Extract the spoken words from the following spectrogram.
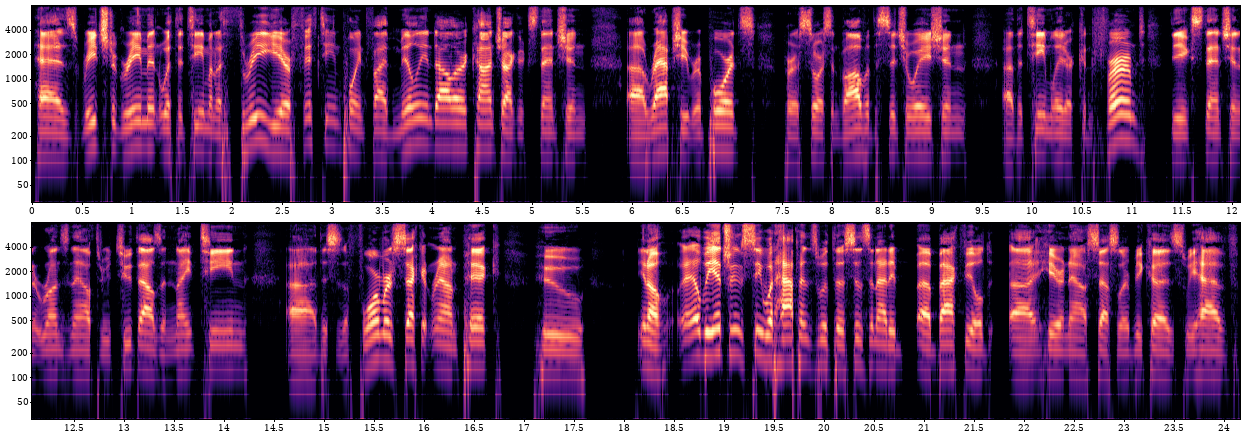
has reached agreement with the team on a three-year, $15.5 million contract extension. Uh, rap sheet reports, per a source involved with the situation. Uh, the team later confirmed the extension. It runs now through 2019. Uh, this is a former second-round pick who you know, it'll be interesting to see what happens with the Cincinnati uh, backfield uh, here now, Sessler, because we have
